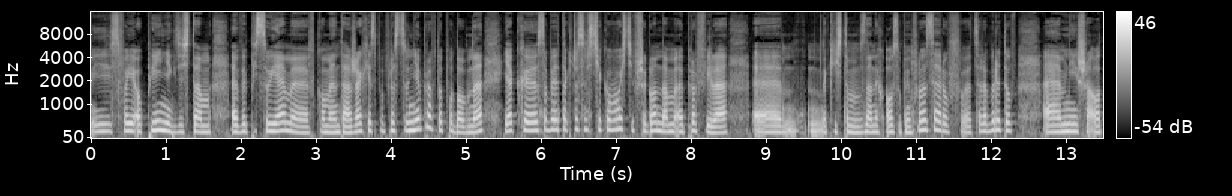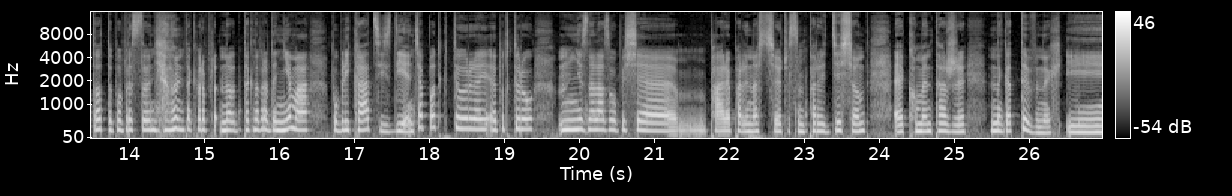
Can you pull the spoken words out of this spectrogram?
i swoje opinie gdzieś tam wypisujemy w komentarzach jest po prostu nieprawdopodobne. Jak sobie tak czasem z ciekawości przeglądam profile jakichś tam znanych osób, influencerów, e, celebrytów, e, mniejsza o to, to po prostu nie, no, tak, no, tak naprawdę nie ma publikacji, zdjęcia, pod, której, e, pod którą mm, nie znalazłoby się mm, parę, paręnaście, czasem parę dziesiąt e, komentarzy negatywnych. I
